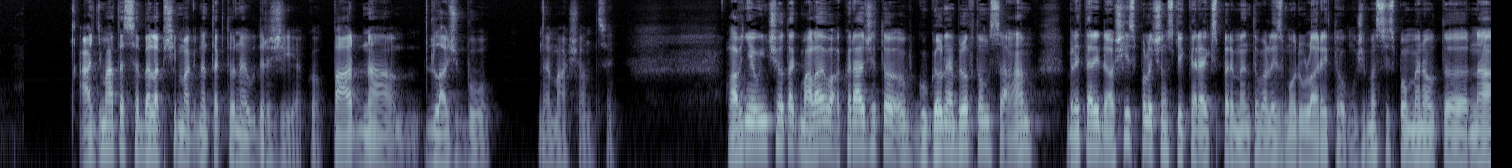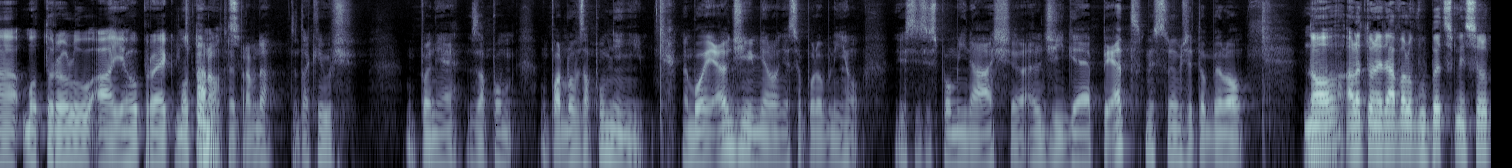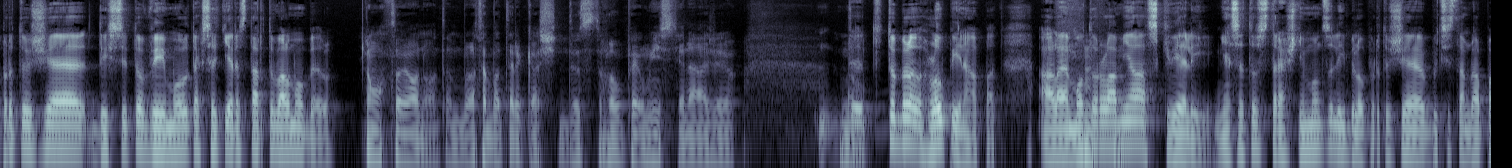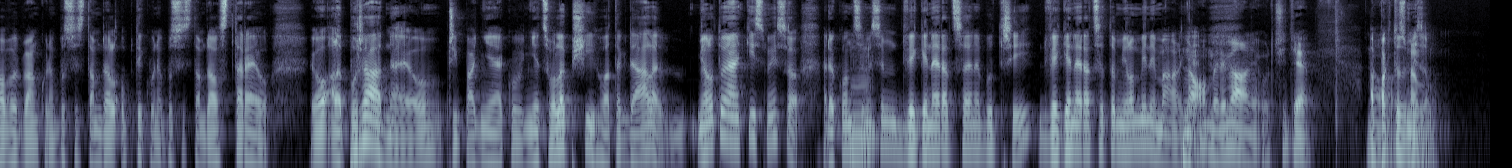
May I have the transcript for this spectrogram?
Ať máte sebe lepší magnet, tak to neudrží. Jako pád na dlažbu nemá šanci. Hlavně u něčeho tak malého, akorát, že to Google nebyl v tom sám. Byly tady další společnosti, které experimentovaly s modularitou. Můžeme si vzpomenout eh, na Motorola a jeho projekt Motomoc. Ano, to je pravda. To taky už úplně zapom- upadlo v zapomnění. Nebo i LG mělo něco podobného. Jestli si vzpomínáš eh, LG G5, myslím, že to bylo, No, ale to nedávalo vůbec smysl, protože když si to vyjmul, tak se ti restartoval mobil. No, to jo, no, tam byla ta baterka dost hloupě umístěná, že jo. No. To, to byl hloupý nápad, ale Motorola měla skvělý. Mně se to strašně moc líbilo, protože buď si tam dal powerbanku, nebo si tam dal optiku, nebo si tam dal stereo, jo, ale pořádné, jo, případně jako něco lepšího a tak dále. Mělo to nějaký smysl. A dokonce hmm. myslím dvě generace nebo tři, dvě generace to mělo minimálně. No, minimálně, určitě. No, a pak to zmizelo. Tam,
